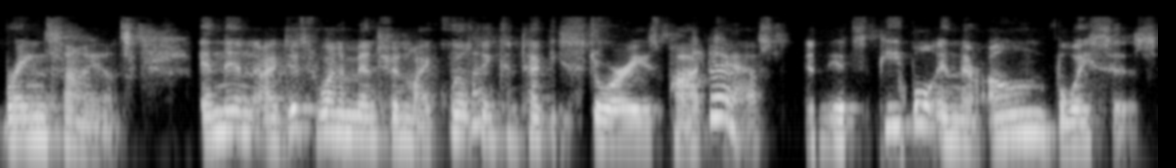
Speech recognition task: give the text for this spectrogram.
brain science. And then I just want to mention my. Quilting Kentucky Stories podcast, sure. and it's people in their own voices.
